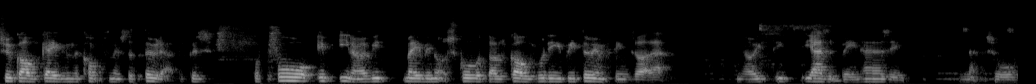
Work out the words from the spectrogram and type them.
two goals gave him the confidence to do that because before, if you know, if he maybe not scored those goals, would he be doing things like that? You know, he, he, he hasn't been, has he? In that sort of,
